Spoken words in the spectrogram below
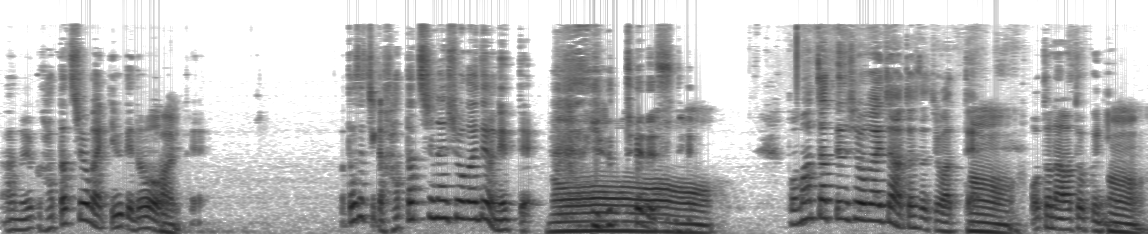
あの、よく発達障害って言うけど、はい私たちが発達しない障害だよねって、言ってですね止まっちゃってる障害じゃん、私たちはって。うん。大人は特に。うん。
